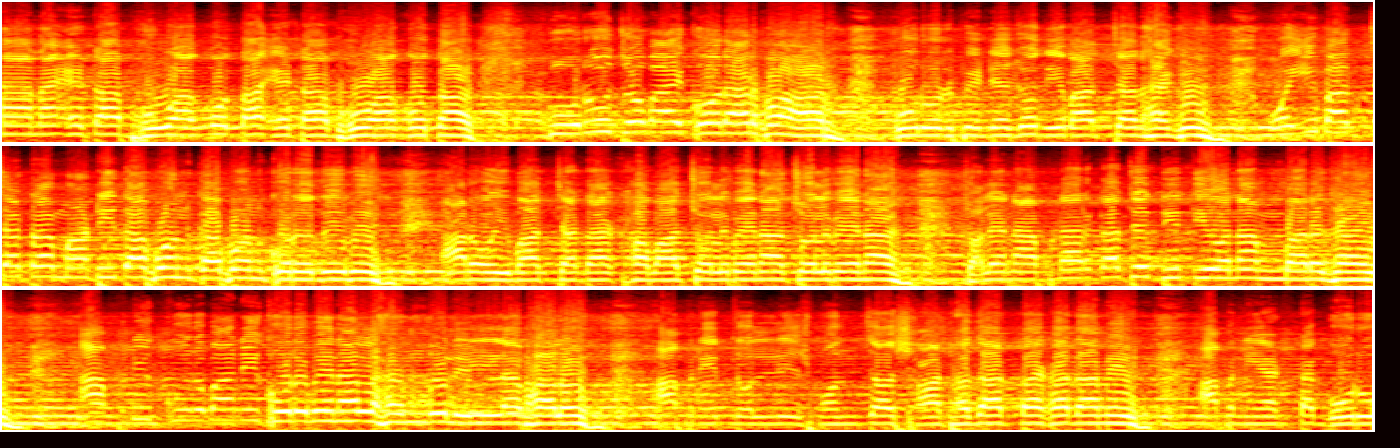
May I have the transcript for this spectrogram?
না না, এটা ভুয়া কথা, এটা ভুয়া কথা। গরু জবাই করার পর গরুর পেটে যদি বাচ্চা থাকে, ওই বাচ্চাটা মাটি দাফন কাফন করে দেবে। আর ওই বাচ্চাটা খাওয়া চলবে না চলবে না। চলেন আপনার কাছে দ্বিতীয় নাম্বার যায় আপনি কুরবানি কুরবানি, আলহামদুলিল্লাহ, ভালো। আপনি চল্লিশ, পঞ্চাশ, ষাট হাজার টাকা দামের আপনি একটা গরু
